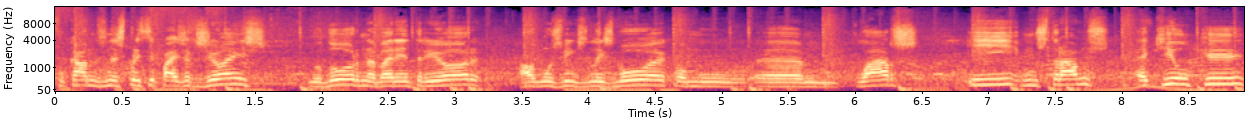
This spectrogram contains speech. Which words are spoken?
Focámos nas principais regiões, no Douro, na Beira Interior, alguns vinhos de Lisboa, como um, ehm, e mostramos aquilo que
